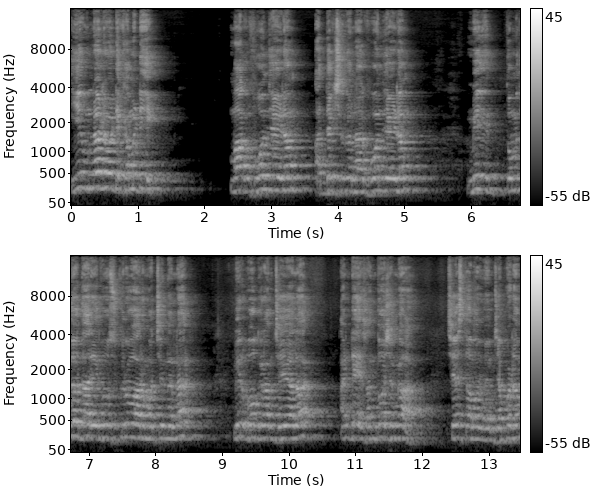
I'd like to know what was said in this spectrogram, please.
ఈ ఉన్నటువంటి కమిటీ మాకు ఫోన్ చేయడం అధ్యక్షుడు నాకు ఫోన్ చేయడం మీ తొమ్మిదో తారీఖు శుక్రవారం వచ్చిందన్న మీరు ప్రోగ్రాం చేయాలా అంటే సంతోషంగా చేస్తామని మేము చెప్పడం.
